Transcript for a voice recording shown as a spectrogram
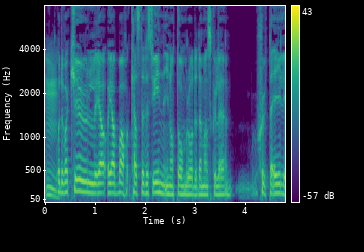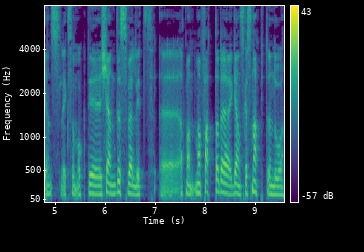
mm. Och det var kul, jag, jag bara kastades ju in i något område där man skulle skjuta aliens liksom. Och det kändes väldigt, eh, att man, man fattade ganska snabbt ändå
